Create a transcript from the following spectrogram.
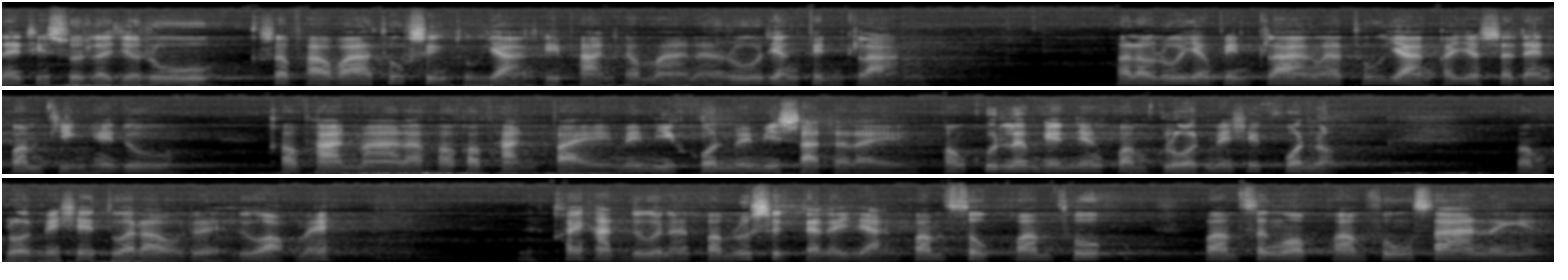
ในที่สุดเราจะรู้สภาวะทุกสิ่งทุกอย่างที่ผ่านเข้ามานะ รู้อย่างเป็นกลางพอเรารู้อย่างเป็นกลางแล้วทุกอย่างก็จะแสดงความจริงให้ดูเขาผ่านมาแล้วเขาก็ผ่านไป ไม่มีคนไม่มีสัตว์อะไร ของคุณเริ่มเห็นอย่างความโกรธไม่ใช่คนหรอก ความโกรธไม่ใช่ตัวเราด้วยดูออกไหม ค่อยหัดดูนะความรู้สึกแต่ละอย่างความสุขความทุกข์ความสงบความฟุ้งซ่านอะไรเงี้ย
